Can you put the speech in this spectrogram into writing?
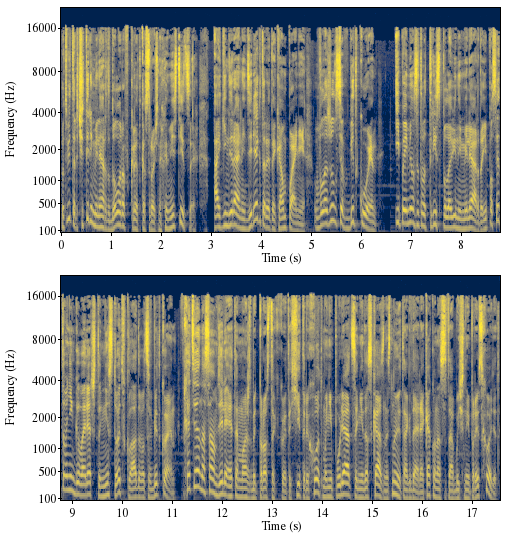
у Twitter 4 миллиарда долларов в краткосрочных инвестициях, а генеральный директор этой компании вложился в биткоин и поимел с этого 3,5 миллиарда, и после этого они говорят, что не стоит вкладываться в биткоин. Хотя на самом деле это может быть просто какой-то хитрый ход, манипуляция, недосказанность, ну и так далее, как у нас это обычно и происходит.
